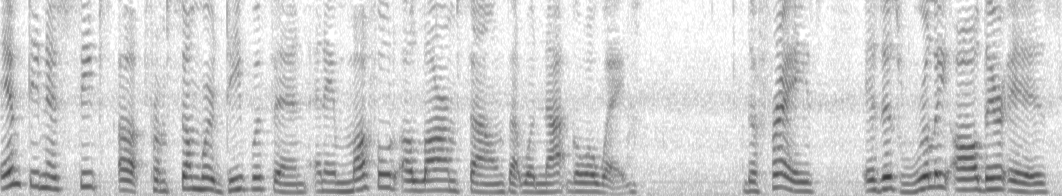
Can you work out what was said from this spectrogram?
emptiness seeps up from somewhere deep within, and a muffled alarm sounds that will not go away. The phrase, Is this really all there is?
